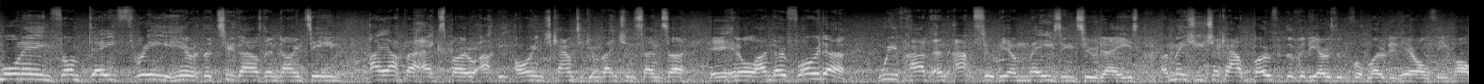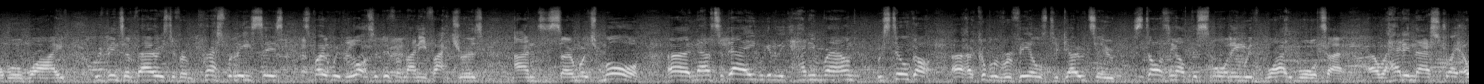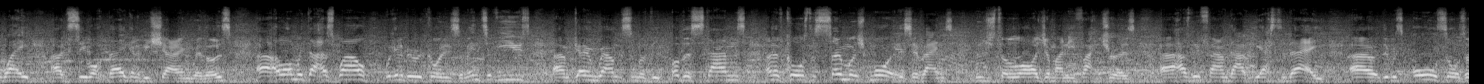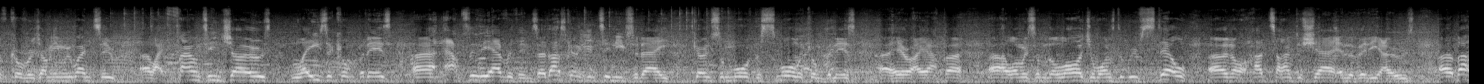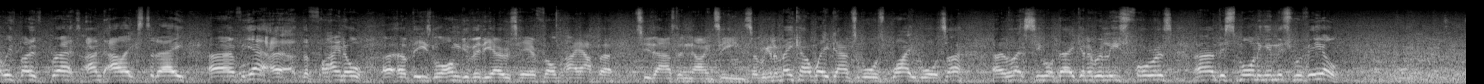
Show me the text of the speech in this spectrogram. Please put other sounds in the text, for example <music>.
Morning from day three here at the 2019 IAAPA Expo at the Orange County Convention Center here in Orlando, Florida. We've had an absolutely amazing two days and make sure you check out both of the videos that we've uploaded here on Theme Park Worldwide. We've been to various different press releases, spoke with lots of different manufacturers and so much more. Uh, now today we're going to be heading round. We've still got uh, a couple of reveals to go to, starting off this morning with Whitewater. Uh, we're heading there straight away uh, to see what they're going to be sharing with us. Uh, along with that as well, we're going to be recording some interviews, um, going around to some of the other stands and of course there's so much more at this event than just the larger manufacturers. Uh, as we found out yesterday, uh, there was all sorts of coverage. I mean, we went to uh, like fountain shows, laser companies, uh, absolutely everything. So that's going to continue today, going to some more of the smaller companies uh, here at IAAPA, uh, along with some of the larger ones that we've still not had time to share in the videos. back with both Brett and Alex today. but yeah, the final of these longer videos here from IAAPA 2019. So we're going to make our way down towards Whitewater uh, let's see what they're going to release for us uh, this morning in this reveal.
